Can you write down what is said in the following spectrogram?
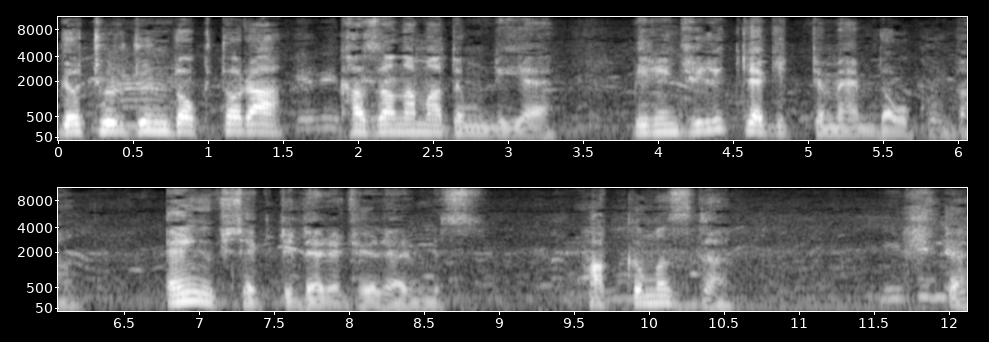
Götürdün doktora evet, kazanamadım diye. Birincilikle gittim hem de okuldan. En yüksekti derecelerimiz. Hakkımızdı. İşte.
